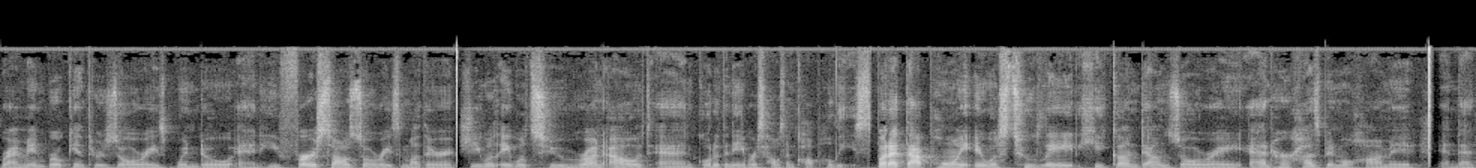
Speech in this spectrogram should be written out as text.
Rahman broke in through Zohreh's window and he first saw Zohreh's mother. She was able to run out and go to the neighbor's house and call police. But at that point, it was too late. He gunned down Zohreh and her husband Mohammed and then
